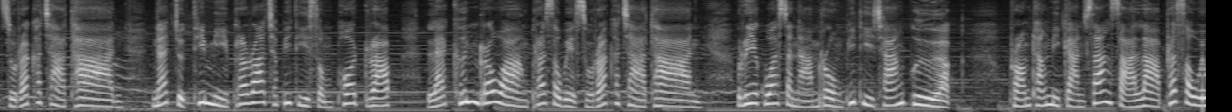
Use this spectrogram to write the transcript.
ตสุรคชาทาน ณจุดที่มีพระราชพิธีสมโพธรับ และขึ้นระหว่างพระเสวตสุรคชาทาน เรียกว่าสนามโรงพิธีช้างเผือก พร้อมทั้งมีการสร้างศาลาพระเสว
